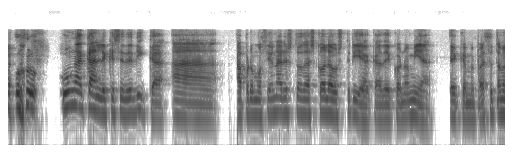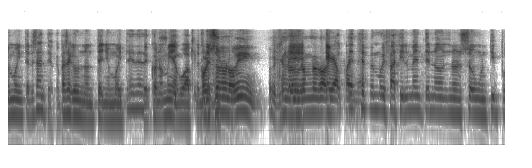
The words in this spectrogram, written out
unha canle que se dedica a a promocionar isto da escola austríaca de economía e que me parece tamén moi interesante. O que pasa é que eu non teño moita idea de economía, vou aprender. Por iso non o vin, porque non, eh, non me valía a apañar. moi facilmente, non, non son un tipo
